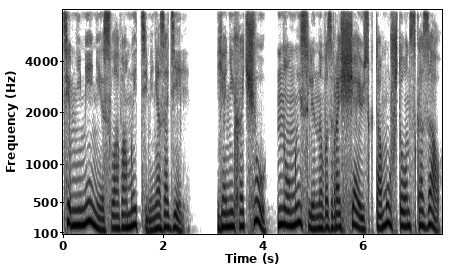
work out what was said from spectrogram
Тем не менее, слова Мэтти меня задели. Я не хочу, но мысленно возвращаюсь к тому, что он сказал.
